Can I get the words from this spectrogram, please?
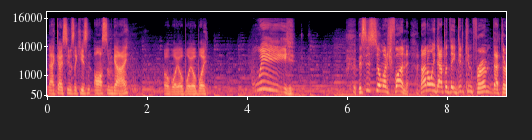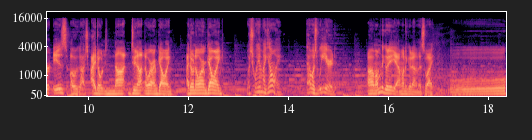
That guy seems like he's an awesome guy. Oh boy, oh boy, oh boy. Whee! This is so much fun. Not only that, but they did confirm that there is, oh gosh, I don't not, do not know where I'm going. I don't know where I'm going. Which way am I going? That was weird. Um, I'm gonna go, yeah, I'm gonna go down this way. Ooh.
